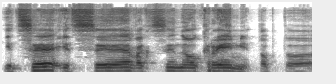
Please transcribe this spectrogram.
І це, і це вакцини окремі. Тобто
